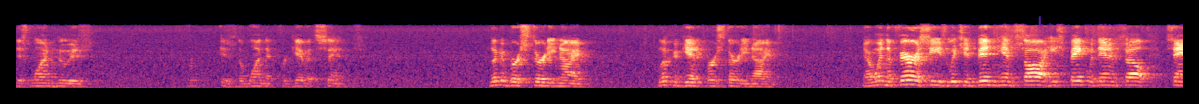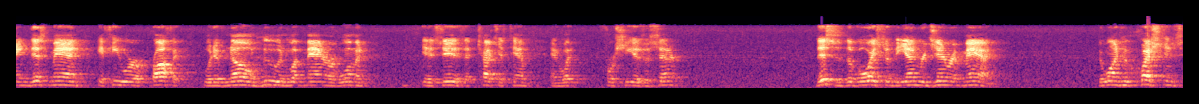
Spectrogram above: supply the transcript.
this one who is is the one that forgiveth sins. Look at verse 39. Look again at verse 39. Now, when the Pharisees which had bidden him saw it, he spake within himself, saying, This man, if he were a prophet, would have known who and what manner of woman this is that toucheth him, and what for she is a sinner. This is the voice of the unregenerate man, the one who questions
